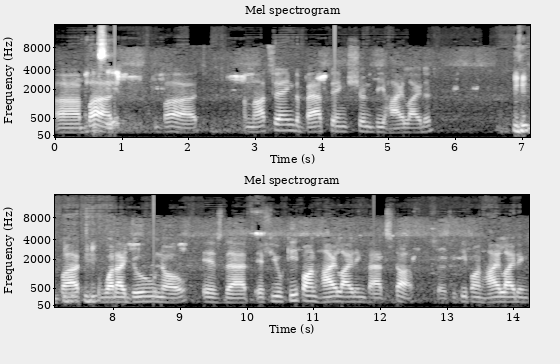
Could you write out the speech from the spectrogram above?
Uh, but it. but I'm not saying the bad things shouldn't be highlighted. Mhm. But Mhm. what I do know is that if you keep on highlighting bad stuff, so if you keep on highlighting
